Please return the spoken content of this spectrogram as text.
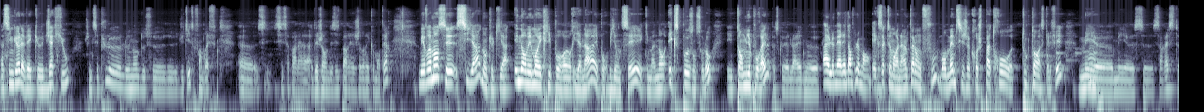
un single avec Jack Hu. Je ne sais plus le, le nom de ce, de- du titre. Enfin bref, euh, si, si ça parle à, à des gens, n'hésite pas à réagir dans les commentaires. Mais vraiment, c'est Sia, donc qui a énormément écrit pour euh, Rihanna et pour Beyoncé et qui maintenant expose en solo. Et tant mieux pour elle parce qu'elle a une Ah, le mérite amplement. Exactement, elle a un talent fou. Bon, même si j'accroche pas trop tout le temps à ce qu'elle fait, mais Mm. euh, mais ça reste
